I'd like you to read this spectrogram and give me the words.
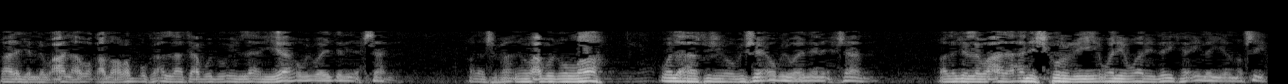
قال جل وعلا وقضى ربك ألا تعبدوا إلا إياه وبالوالدين احسانا قال سبحانه واعبدوا الله ولا تشركوا بشيء وبالوالدين إحسانا قال جل وعلا أن اشكر لي ولوالديك إلي المصير.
